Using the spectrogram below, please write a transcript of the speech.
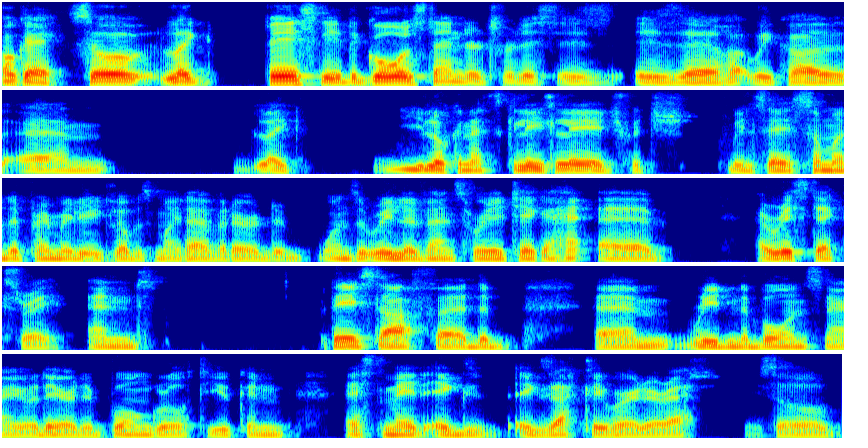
Okay, so like basically the gold standard for this is is uh, what we call um like you're looking at skeletal age, which we'll say some of the Premier League clubs might have it, or the ones that really advanced, where you take a a, a wrist X-ray and based off uh, the um reading the bone scenario there, the bone growth, you can estimate ex exactly where they're at. So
